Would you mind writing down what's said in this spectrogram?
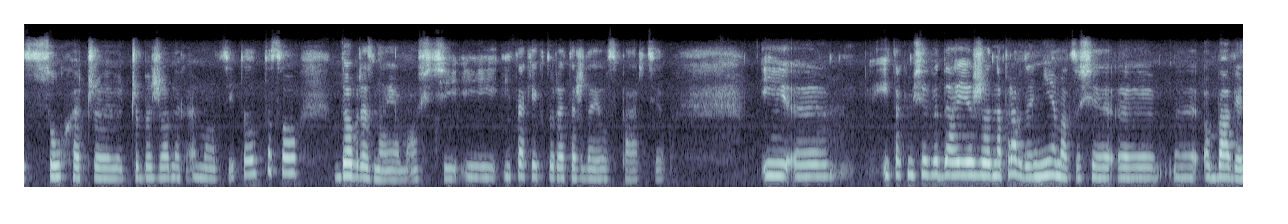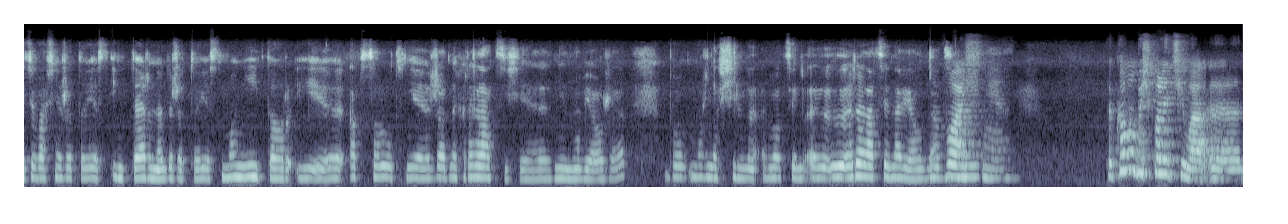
suche czy, czy bez żadnych emocji. To, to są dobre znajomości i, i takie, które też dają wsparcie. I, I tak mi się wydaje, że naprawdę nie ma co się y, y, obawiać właśnie, że to jest internet, że to jest monitor i y, absolutnie żadnych relacji się nie nawiąże, bo można silne emocje, relacje nawiązać. No właśnie. To komu byś poleciła e,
